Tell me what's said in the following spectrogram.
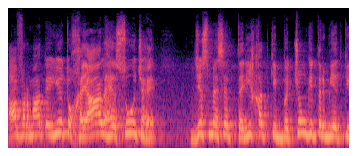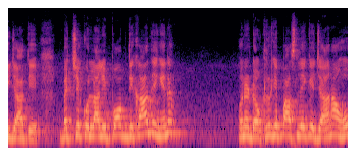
आप फरमाते ये तो ख्याल है, सोच है। जिसमें से तरीक़त की बच्चों की तरबियत की जाती है। बच्चे को लालीपॉप दिखा देंगे ना? उन्हें डॉक्टर के पास लेके जाना हो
